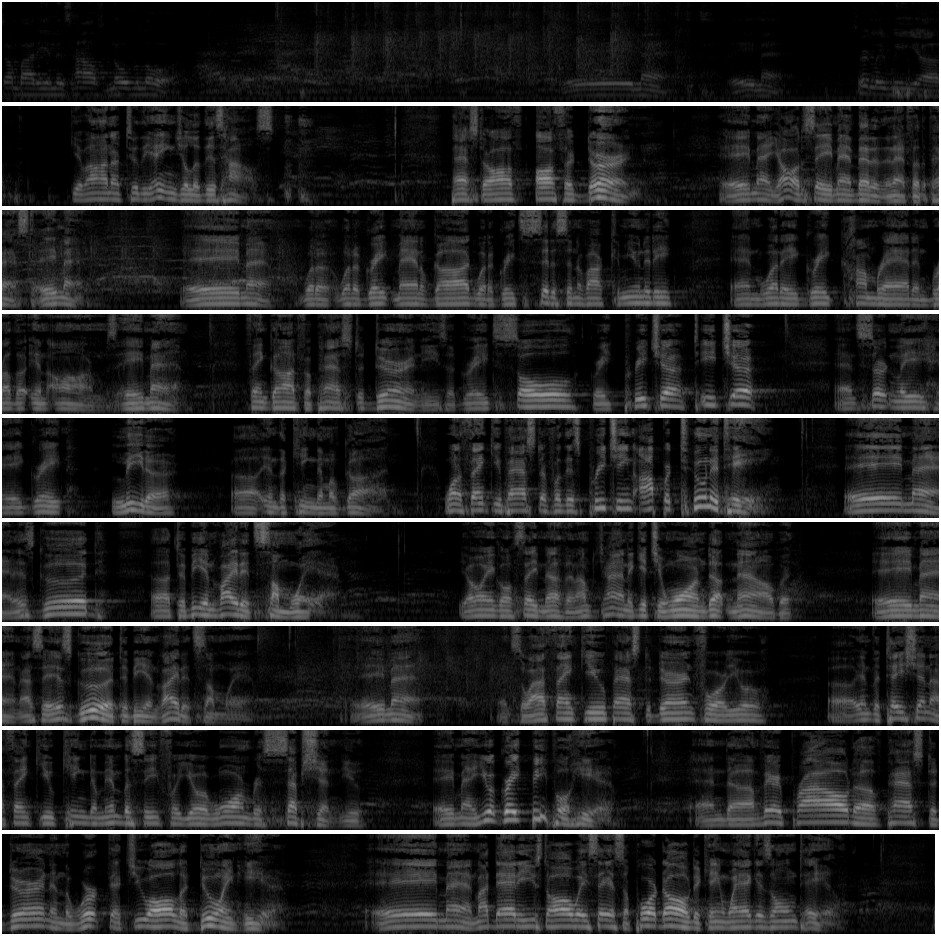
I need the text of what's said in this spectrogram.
somebody in this house know the Lord? Amen. Amen. Certainly, we uh, give honor to the angel of this house, Pastor Arthur Dern. Amen. Y'all ought to say amen better than that for the pastor. Amen. Amen. What a what a great man of God. What a great citizen of our community and what a great comrade and brother in arms. Amen. Thank God for Pastor Dern. He's a great soul, great preacher, teacher, and certainly a great leader uh, in the kingdom of God. Want to thank you, Pastor, for this preaching opportunity. Amen. It's good uh, to be invited somewhere. Y'all ain't going to say nothing. I'm trying to get you warmed up now, but Amen. I say it's good to be invited somewhere. Amen. And so I thank you, Pastor Dern, for your uh, invitation. I thank you, Kingdom Embassy, for your warm reception. You, Amen. You're great people here. And uh, I'm very proud of Pastor Dern and the work that you all are doing here. Amen. My daddy used to always say it's a poor dog that can't wag his own tail.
